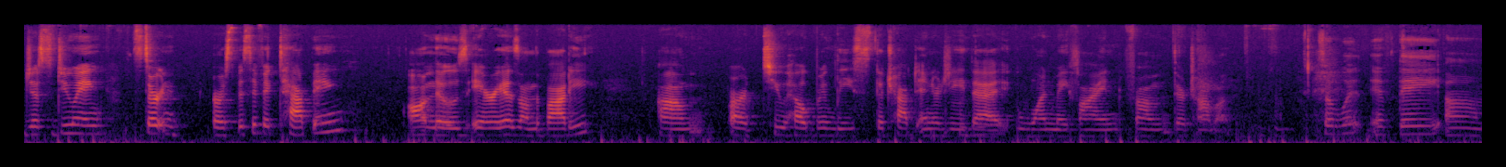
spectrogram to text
just doing certain or specific tapping on those areas on the body um, are to help release the trapped energy mm-hmm. that one may find from their trauma. Mm-hmm. So what if they um,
